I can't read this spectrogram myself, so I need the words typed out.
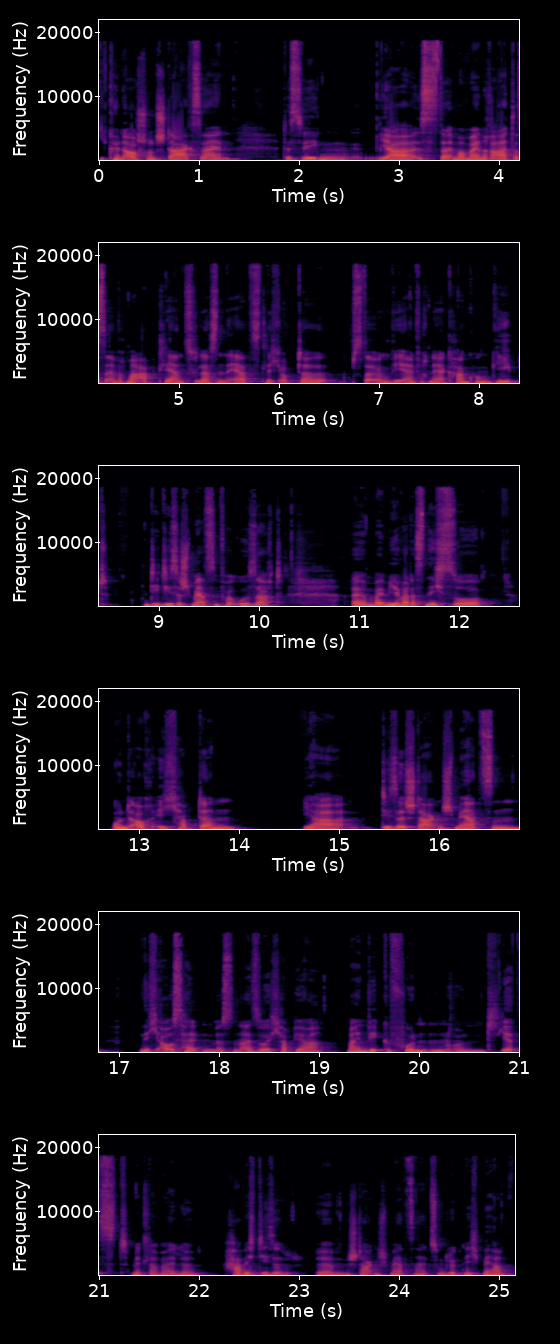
die können auch schon stark sein. Deswegen, ja, ist da immer mein Rat, das einfach mal abklären zu lassen, ärztlich, ob da, es da irgendwie einfach eine Erkrankung gibt die diese Schmerzen verursacht. Ähm, bei mir war das nicht so und auch ich habe dann ja diese starken Schmerzen nicht aushalten müssen. Also ich habe ja meinen Weg gefunden und jetzt mittlerweile habe ich diese ähm, starken Schmerzen halt zum Glück nicht mehr.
